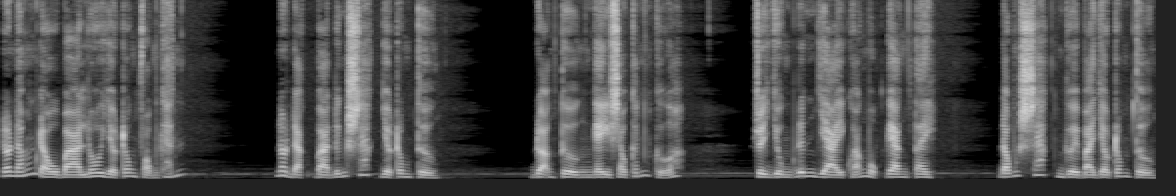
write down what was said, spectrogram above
Nó nắm đầu bà lôi vào trong phòng Khánh. Nó đặt bà đứng sát vào trong tường. Đoạn tường ngay sau cánh cửa, Rồi dùng đinh dài khoảng một gang tay, Đóng sát người bà vào trong tường.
